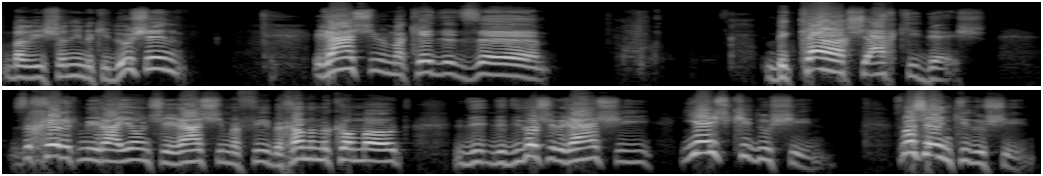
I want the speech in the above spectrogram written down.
בראשונים בקידושין. רש"י ממקד את זה בכך שאח קידש. זה חלק מרעיון שרש"י מפעיל בכמה מקומות. לדידו של רש"י יש קידושין. זה לא שאין קידושין.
